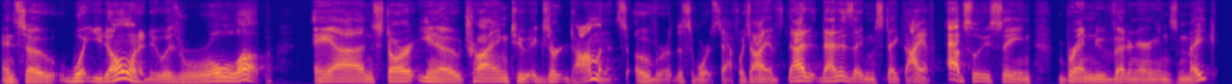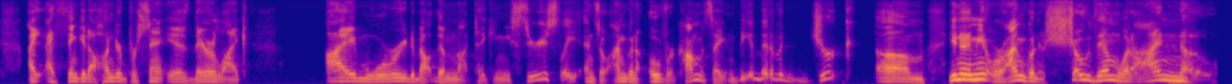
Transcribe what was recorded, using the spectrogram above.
And so what you don't want to do is roll up and start you know trying to exert dominance over the support staff which i have that that is a mistake that i have absolutely seen brand new veterinarians make. I, I think it 100% is they're like I'm worried about them not taking me seriously. And so I'm going to overcompensate and be a bit of a jerk. Um, you know what I mean? Or I'm going to show them what I know.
